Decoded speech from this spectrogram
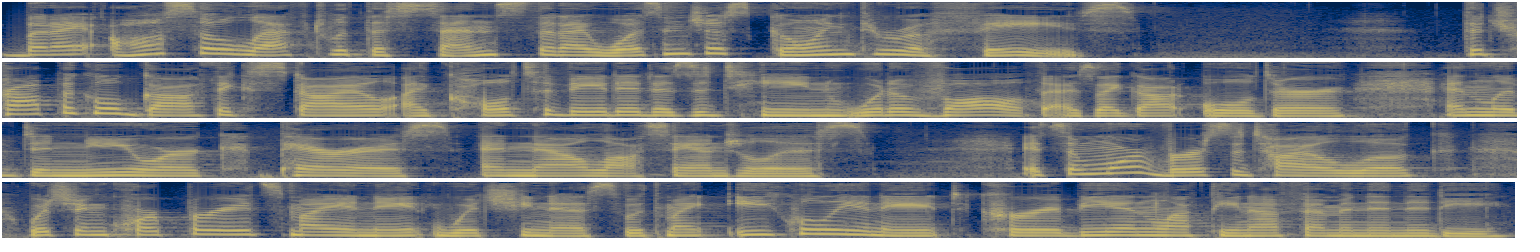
But I also left with the sense that I wasn't just going through a phase. The tropical Gothic style I cultivated as a teen would evolve as I got older and lived in New York, Paris, and now Los Angeles. It's a more versatile look, which incorporates my innate witchiness with my equally innate Caribbean Latina femininity.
